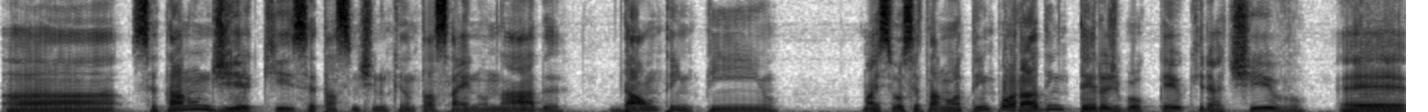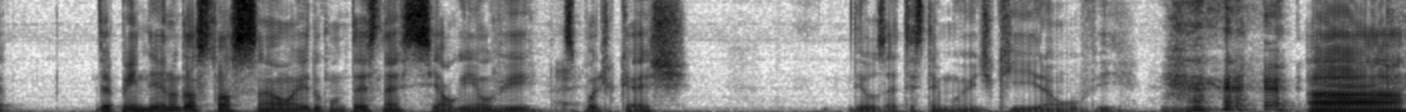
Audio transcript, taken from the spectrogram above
ah, você tá num dia que você tá sentindo que não tá saindo nada, dá um tempinho. Mas se você tá numa temporada inteira de bloqueio criativo, é. Dependendo da situação aí, do contexto, né? Se alguém ouvir É. esse podcast, Deus é testemunho de que irão ouvir. Ah,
